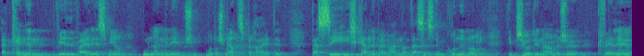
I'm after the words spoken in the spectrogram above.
erkennen will, weil es mir unangenehm oder Schmerz bereitet, das sehe ich gerne beim anderen. Das ist im Grunde genommen die psychodynamische Quelle,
